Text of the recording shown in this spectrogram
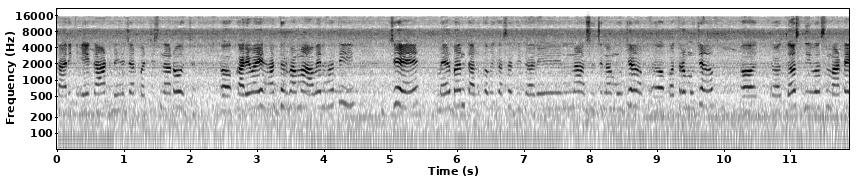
તારીખ એક આઠ બે હજાર પચીસના રોજ કાર્યવાહી હાથ ધરવામાં આવેલ હતી, જે મહેરબાન તાલુકા વિકાસ અધિકારીના સૂચના મુજબ પત્ર મુજબ દસ દિવસ માટે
